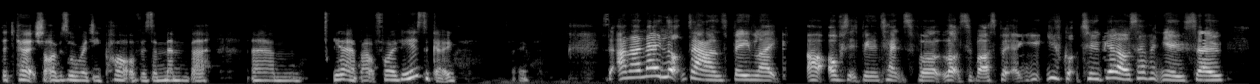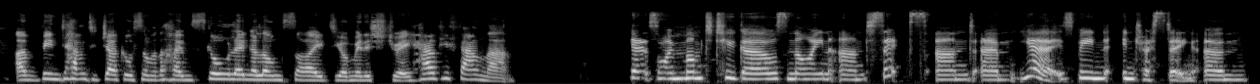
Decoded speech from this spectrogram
the church that I was already part of as a member. Um, yeah, about five years ago. So. so and I know lockdown's been like, uh, obviously it's been intense for lots of us, but you, you've got two girls, haven't you? So I've been having to juggle some of the homeschooling alongside your ministry. How have you found that? Yeah, so I'm mum to two girls, nine and six, and um, yeah, it's been interesting. Um,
